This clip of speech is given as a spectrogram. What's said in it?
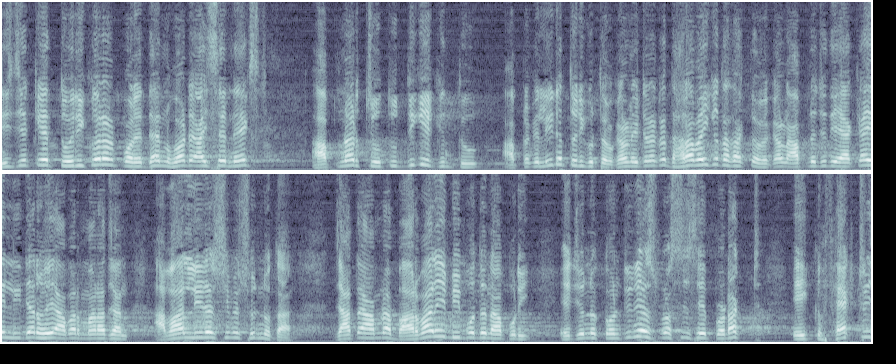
নিজেকে তৈরি করার পরে then what I say next আপনার চতুর্দিকে কিন্তু আপনাকে লিডার তৈরি করতে হবে, কারণ এটার একটা ধারাবাহিকতা থাকতে হবে। কারণ আপনি যদি একাই লিডার হয়ে আবার মারা যান, আবার লিডারশিপের শূন্যতা। যাতে আমরা বারবার এই বিপদে না পড়ি এই জন্য কন্টিনিউয়াস প্রসেসে প্রোডাক্ট এই ফ্যাক্টরি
